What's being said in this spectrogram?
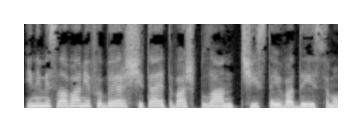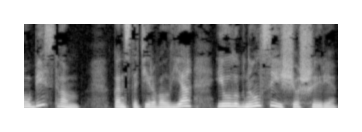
Иными словами, ФБР считает ваш план чистой воды самоубийством? констатировал я и улыбнулся еще шире.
